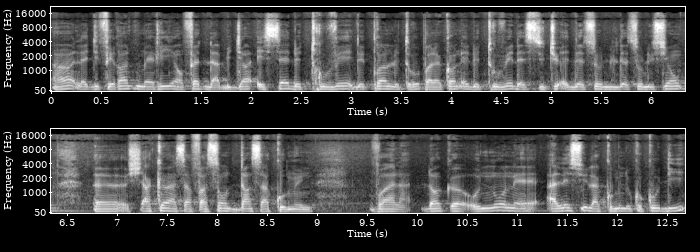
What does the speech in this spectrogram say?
hein, les différentes mairies en fait d'Abidjan essaient de trouver, de prendre le taureau par la corne et de trouver des, des, solutions euh, chacun à sa façon dans sa commune. Voilà. Donc, euh, nous, on est allé sur la commune de Cocody,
